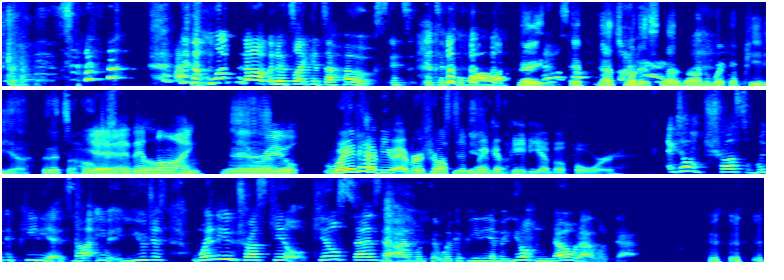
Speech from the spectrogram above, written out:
I looked it up and it's like it's a hoax. It's it's a koala. Hey, it, that's what it says on Wikipedia that it's a hoax. Yeah, they're So, lying. They're real. When have you ever It's trusted propaganda. Wikipedia before? I don't trust Wikipedia. It's not even you just when do you trust Keel? Keel says that I looked at Wikipedia, but you don't know what I looked at.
